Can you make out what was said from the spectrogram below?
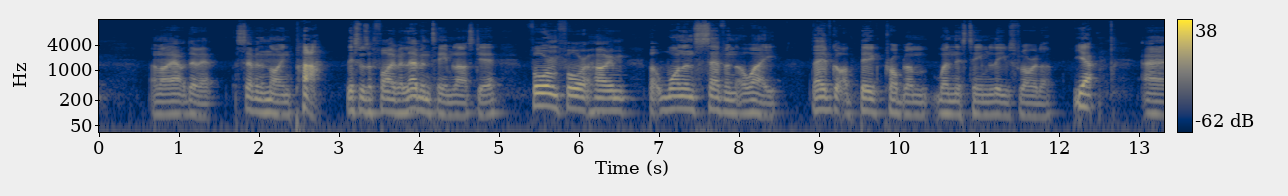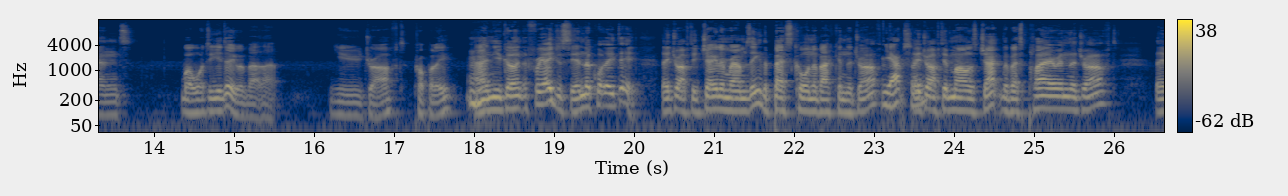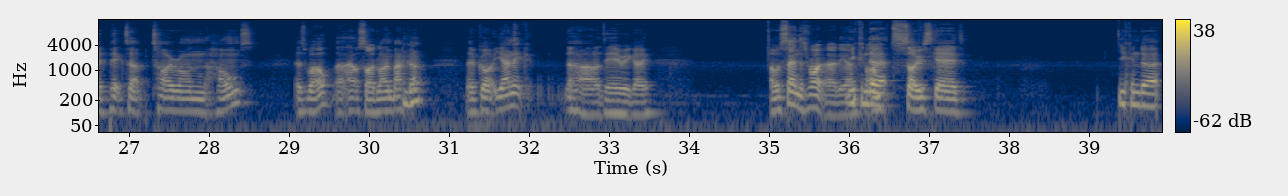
and I outdo it. Seven and nine. Pa. This was a five eleven team last year. Four and four at home, but one and seven away. They've got a big problem when this team leaves Florida. yeah. And well, what do you do about that? You draft properly, Mm-hmm. and you go into free agency. And look what they did. They drafted Jalen Ramsey, the best cornerback in the draft. Yeah, absolutely. They drafted Myles Jack, the best player in the draft. They picked up Tyrone Holmes as well, outside linebacker. Mm-hmm. They've got Yannick. Oh, dear, here we go. I was saying this right earlier. You can do I'm it. So scared. You can do it.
